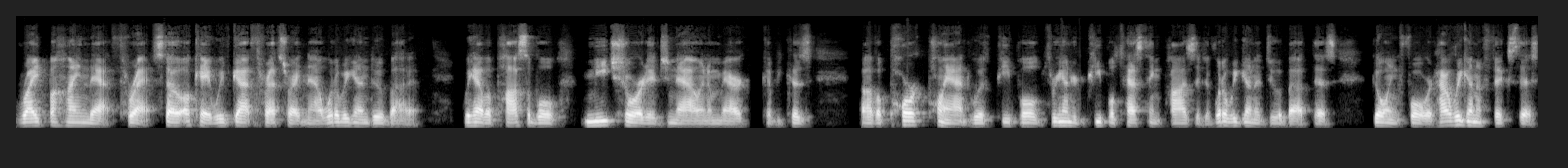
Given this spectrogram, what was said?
right behind that threat. So okay, we've got threats right now. What are we going to do about it? We have a possible meat shortage now in America because of a pork plant with people, 300 people testing positive. What are we going to do about this going forward? How are we going to fix this?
